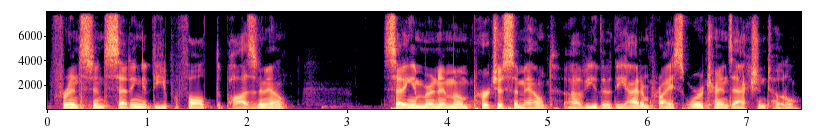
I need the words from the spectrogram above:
For instance, setting a default deposit amount, setting a minimum purchase amount of either the item price or a transaction total,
